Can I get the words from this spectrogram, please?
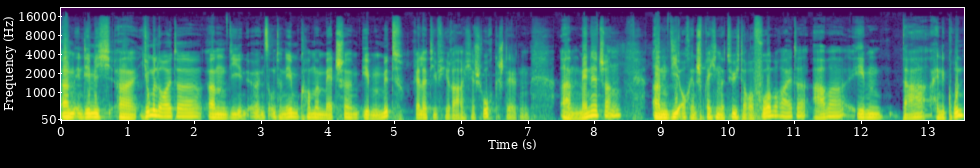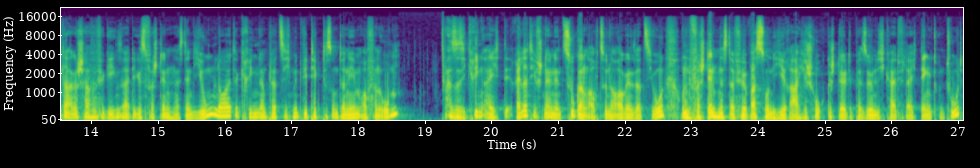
ähm, indem ich äh, junge Leute, ähm, die ins Unternehmen kommen, matche eben mit relativ hierarchisch hochgestellten äh, Managern, ähm, die auch entsprechend natürlich darauf vorbereite, aber eben da eine Grundlage schaffe für gegenseitiges Verständnis. Denn die jungen Leute kriegen dann plötzlich mit, wie tickt das Unternehmen auch von oben. Also sie kriegen eigentlich relativ schnell einen Zugang auch zu einer Organisation und ein Verständnis dafür, was so eine hierarchisch hochgestellte Persönlichkeit vielleicht denkt und tut.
